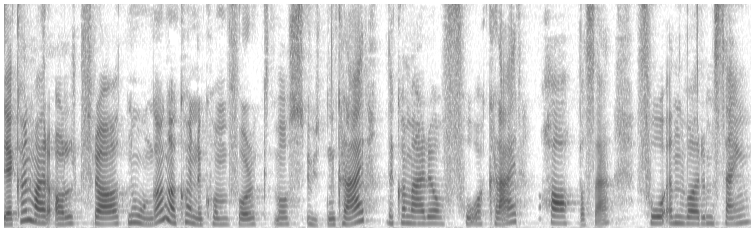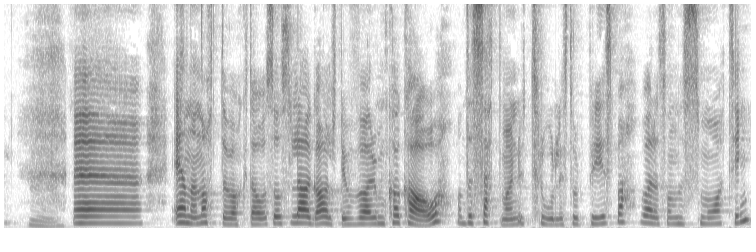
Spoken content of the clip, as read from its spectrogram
Det kan være alt fra at noen ganger kan det komme folk med oss uten klær. Det kan være det å få klær, ha på seg, få en varm seng. Eh, ene nattevakta hos oss lager alltid varm kakao, og det setter man utrolig stort pris på. Bare sånne små ting.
